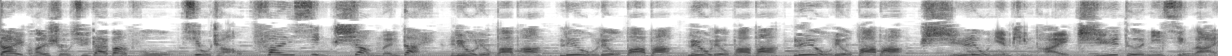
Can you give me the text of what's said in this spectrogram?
贷款手续代办服务就找翻信上门贷，六六八八六六八八六六八八六六八八，十六年品牌，值得您信赖。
